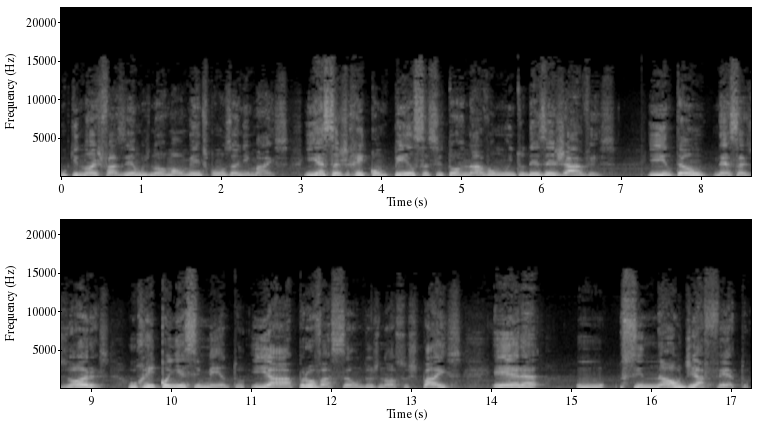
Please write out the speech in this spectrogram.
o que nós fazemos normalmente com os animais. E essas recompensas se tornavam muito desejáveis. E então, nessas horas, o reconhecimento e a aprovação dos nossos pais era um sinal de afeto,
